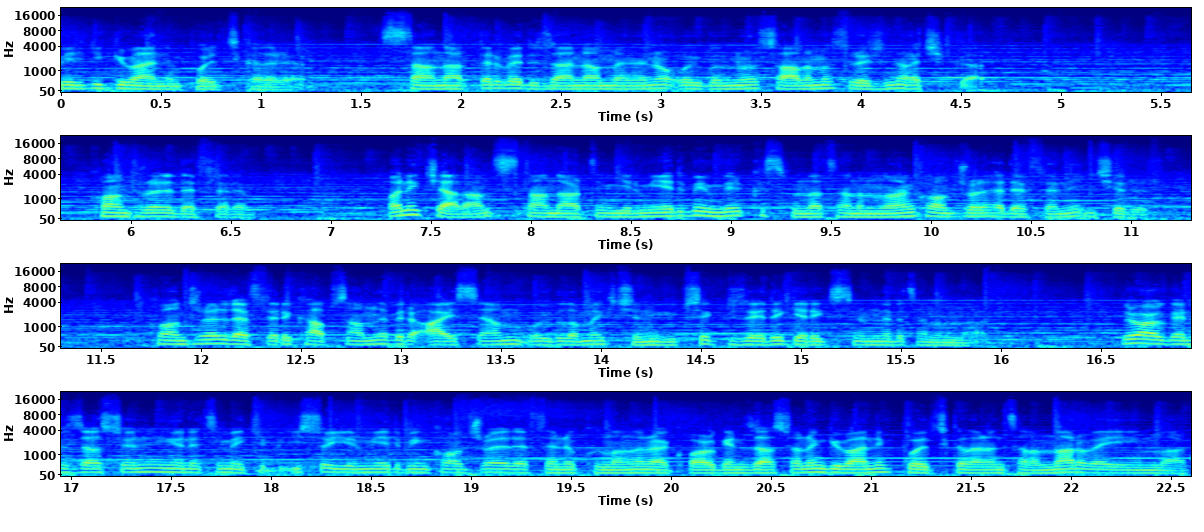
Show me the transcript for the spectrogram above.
bilgi güvenliği politikaları, standartları ve düzenlemelerine uygunluğu sağlama sürecini açıklar. Kontrol hedefleri. 12 alan standartın 27001 kısmında tanımlanan kontrol hedeflerini içerir. Kontrol hedefleri kapsamlı bir ICM uygulamak için yüksek düzeyde gereksinimleri tanımlar. Bir organizasyonun yönetim ekibi ISO 27000 kontrol hedeflerini kullanarak organizasyonun güvenlik politikalarını tanımlar ve yayımlar.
